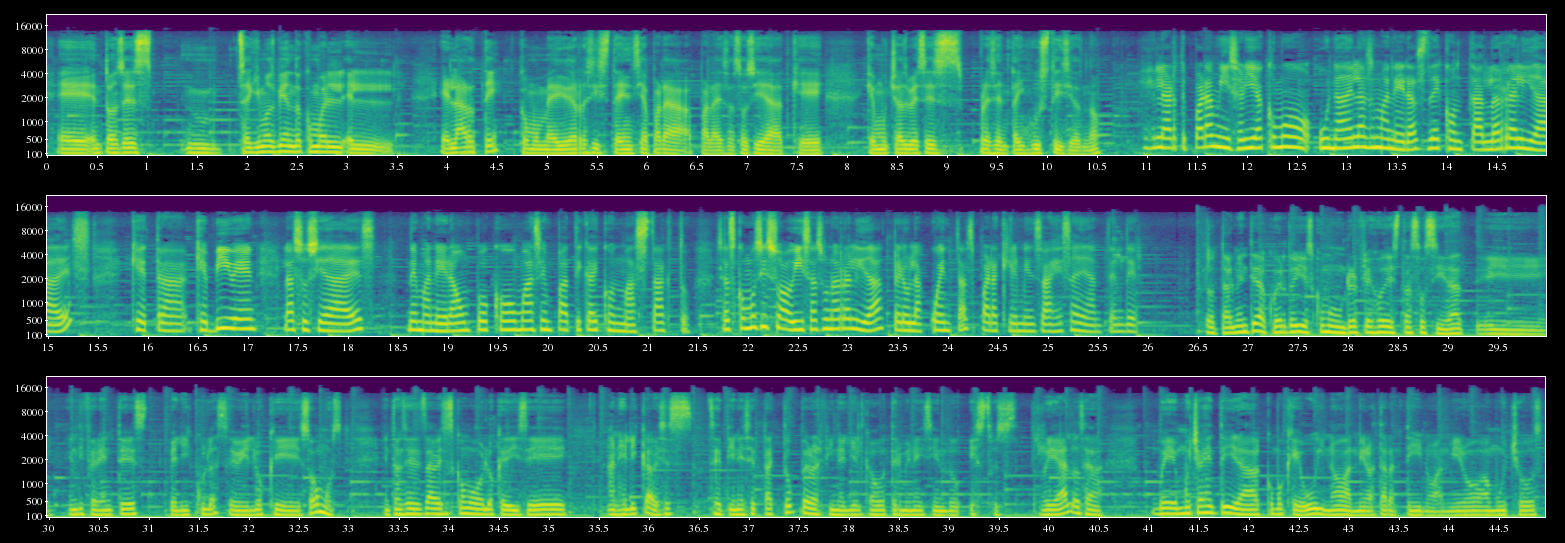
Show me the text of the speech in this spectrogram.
entonces, seguimos viendo como el, el, arte como medio de resistencia para, para esa sociedad que, que muchas veces presenta injusticias, ¿no? El arte para mí sería como una de las maneras de contar las realidades que, que viven las sociedades de manera un poco más empática y con más tacto. O sea, es como si suavizas una realidad, pero la cuentas para que el mensaje se dé a entender. Totalmente de acuerdo y es como un reflejo de esta sociedad. Eh, en diferentes películas se ve lo que somos. Entonces a veces como lo que dice Angélica, a veces se tiene ese tacto, pero al final y al cabo termina diciendo esto es real. O sea, mucha gente dirá como que, uy, no, admiro a Tarantino, admiro a muchos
